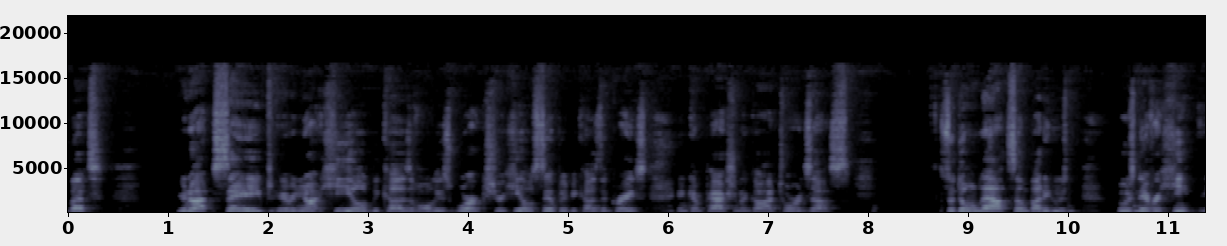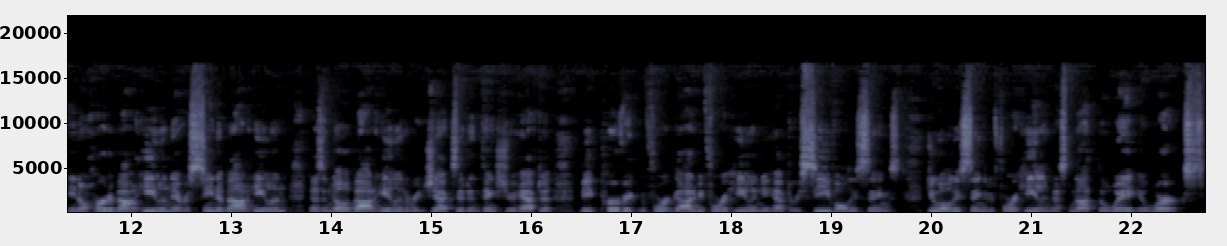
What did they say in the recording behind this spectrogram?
but you're not saved or you're not healed because of all these works. You're healed simply because of the grace and compassion of God towards us. So don't doubt somebody who's who's never he, you know heard about healing, never seen about healing, doesn't know about healing, and rejects it, and thinks you have to be perfect before God before healing. You have to receive all these things, do all these things before healing. That's not the way it works.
